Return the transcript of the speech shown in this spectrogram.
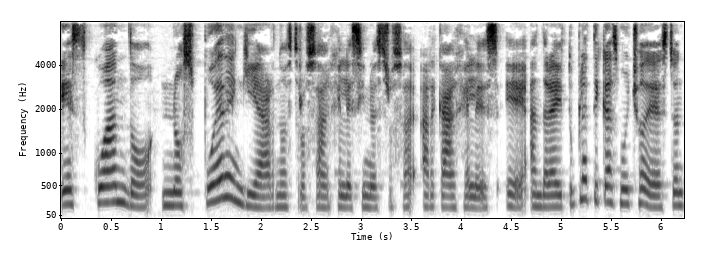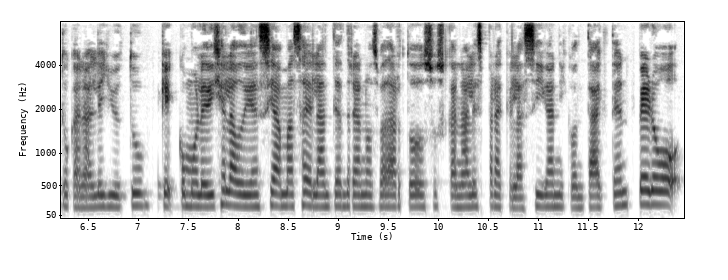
es cuando nos pueden guiar nuestros ángeles y nuestros arcángeles. Eh, Andrea, y tú platicas mucho de esto en tu canal de YouTube, que como le dije a la audiencia, más adelante Andrea nos va a dar todos sus canales para que la sigan y contacten, pero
